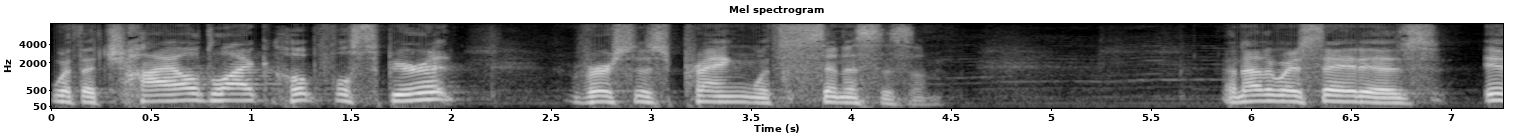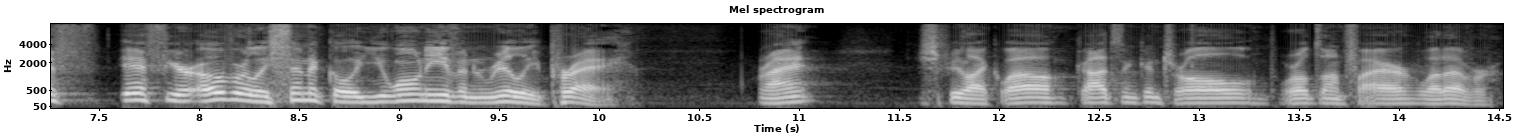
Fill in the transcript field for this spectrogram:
with a childlike, hopeful spirit versus praying with cynicism. Another way to say it is if, if you're overly cynical, you won't even really pray, right? You just be like, well, God's in control, the world's on fire, whatever.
